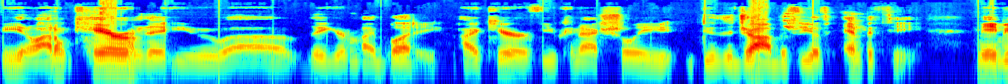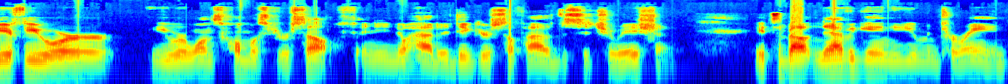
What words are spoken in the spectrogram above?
You know, I don't care that you uh, that you're my buddy. I care if you can actually do the job. If you have empathy, maybe if you were you were once homeless yourself and you know how to dig yourself out of the situation. It's about navigating the human terrain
